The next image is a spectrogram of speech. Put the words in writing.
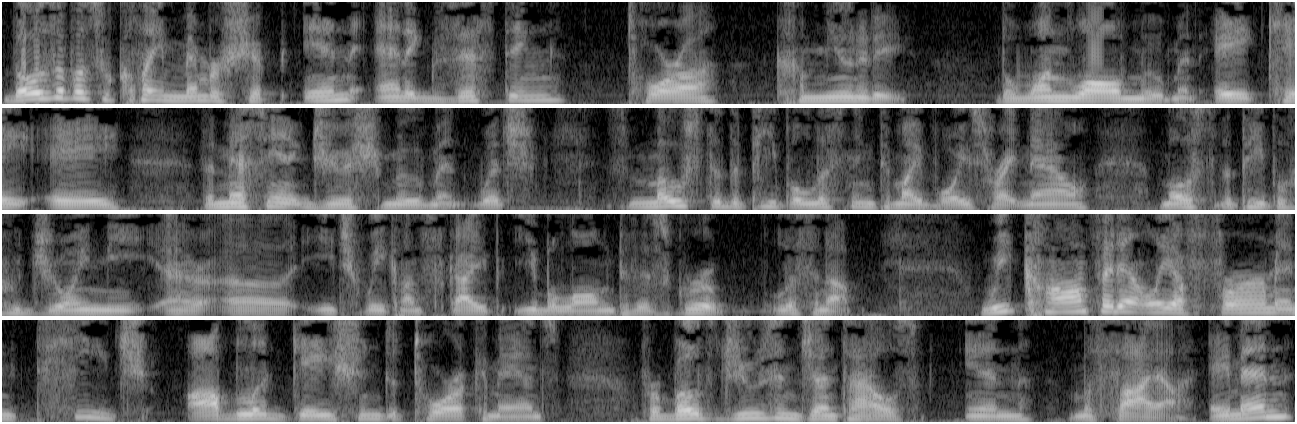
those of us who claim membership in an existing Torah community, the One Law movement, aka the Messianic Jewish movement, which most of the people listening to my voice right now, most of the people who join me uh, uh, each week on Skype, you belong to this group. Listen up we confidently affirm and teach obligation to Torah commands for both Jews and Gentiles in Messiah. Amen?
